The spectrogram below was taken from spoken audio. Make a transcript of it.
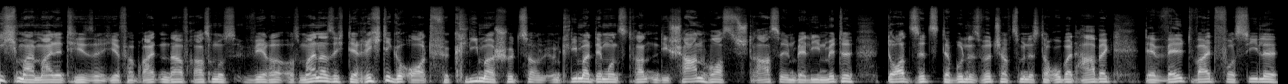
ich mal meine These hier verbreiten darf, Rasmus, wäre aus meiner Sicht der richtige Ort für Klimaschützer und Klimademonstranten die Scharnhorststraße in Berlin-Mitte. Dort sitzt der Bundeswirtschaftsminister Robert Habeck, der weltweit fossile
